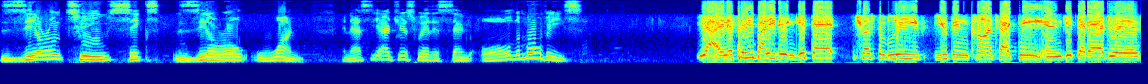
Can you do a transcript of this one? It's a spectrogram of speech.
02601. And that's the address where they send all the movies. Yeah, and if anybody didn't get that, trust and believe, you can contact me and get that address.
